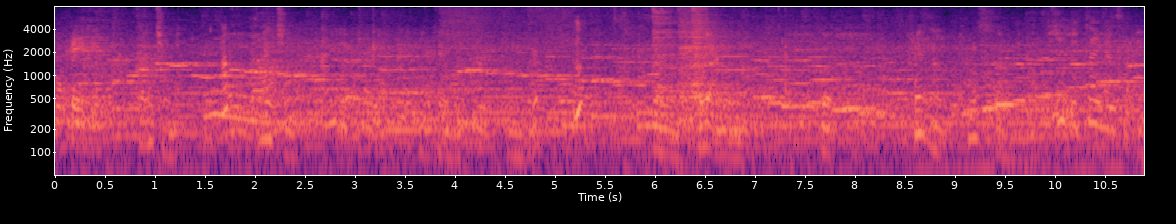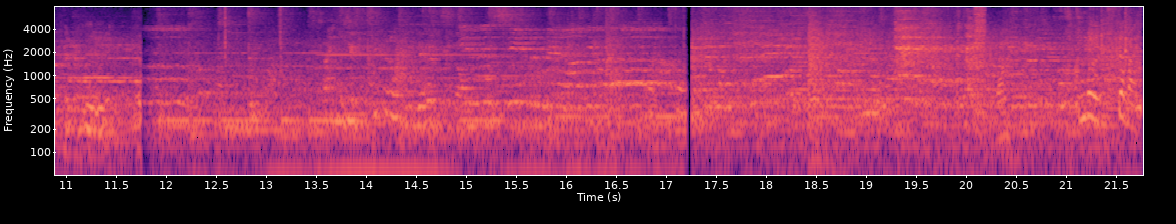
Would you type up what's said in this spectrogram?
for baby. 프렌치. 프렌치. 이렇게. 응, 그래? 응? 거기 아니야. 그, 프렌, 아, 프랑스 이탈리안 사람. 이탈리아. 이거 진짜 맛있어.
